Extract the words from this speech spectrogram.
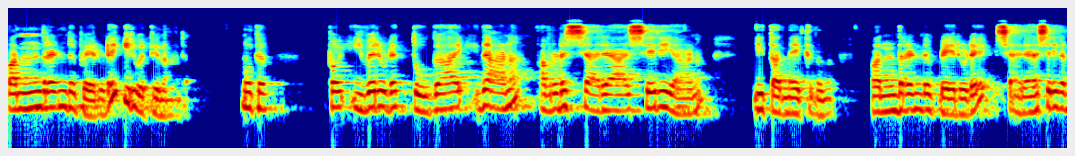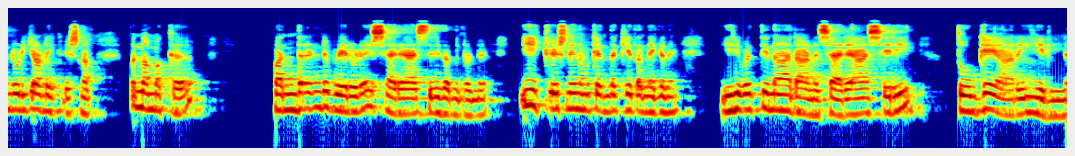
പന്ത്രണ്ട് പേരുടെ ഇരുപത്തിനാല്. നോക്ക് അപ്പൊ ഇവരുടെ തുക ഇതാണ് അവരുടെ ശരാശരിയാണ് ഈ തന്നേക്കുന്നത്. പന്ത്രണ്ട് പേരുടെ ശരാശരി കണ്ടുപിടിക്കാനുള്ള ഇക്വേഷനാണ് അപ്പൊ നമുക്ക് പന്ത്രണ്ട് പേരുടെ ശരാശരി തന്നിട്ടുണ്ട്. ഈ ഇക്വേഷനിൽ നമുക്ക് എന്തൊക്കെയാ തന്നേക്കുന്നത് ഇരുപത്തിനാലാണ് ശരാശരി. തുക അറിയില്ല.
